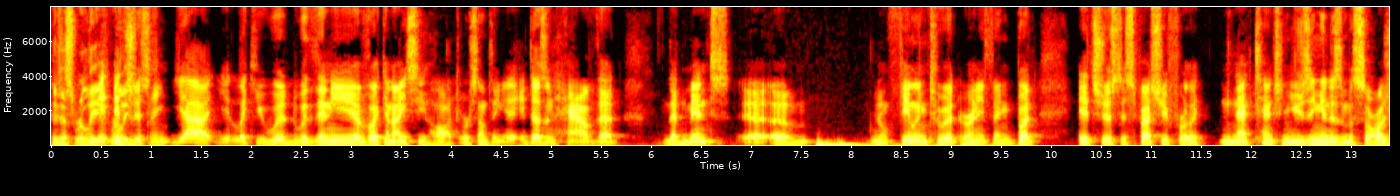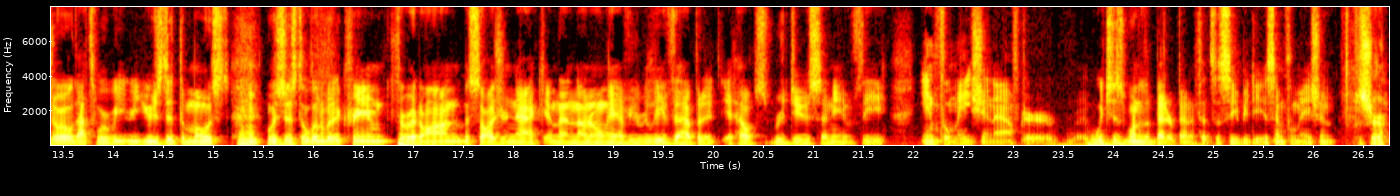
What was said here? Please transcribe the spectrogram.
It just relieve, it, just, cream? Yeah, like you would with any of like an icy hot or something. It, it doesn't have that, that mint, uh, um, you know, feeling to it or anything, but it's just especially for like neck tension using it as a massage oil that's where we used it the most mm-hmm. was just a little bit of cream throw it on massage your neck and then not only have you relieved that but it, it helps reduce any of the inflammation after which is one of the better benefits of cbd is inflammation for sure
